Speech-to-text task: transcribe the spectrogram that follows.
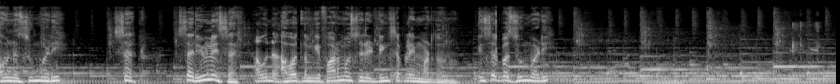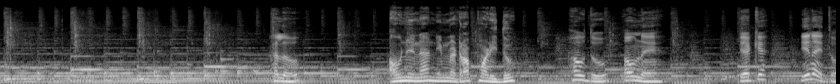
ಅವನ ಝೂಮ್ ಮಾಡಿ. ಸರ್ ಸರ್ ಇವನೇ ಸರ್ ಅವನು? ಅವತ್ತು ನಮಗೆ ಫಾರ್ಮ್ ಹೌಸಲ್ಲಿ ಡ್ರಿಂಕ್ ಸಪ್ಲೈ ಮಾಡಿದವನು. ಇನ್ನು ಸ್ವಲ್ಪ ಝೂಮ್ ಮಾಡಿ. ಹಲೋ ಅವನೇನಾ ನಿಮ್ಮನ್ನ ಡ್ರಾಪ್ ಮಾಡಿದ್ದು? ಹೌದು ಅವನೇ. ಯಾಕೆ? ಏನಾಯ್ತು?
